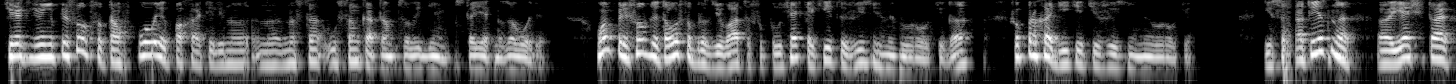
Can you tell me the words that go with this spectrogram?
человек же не пришел, чтобы там в поле пахать или на, на- на у станка там целый день стоять на заводе. Он пришел для того, чтобы развиваться, чтобы получать какие-то жизненные уроки, да, чтобы проходить эти жизненные уроки. И, соответственно, э, я считаю,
